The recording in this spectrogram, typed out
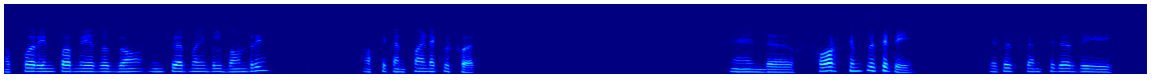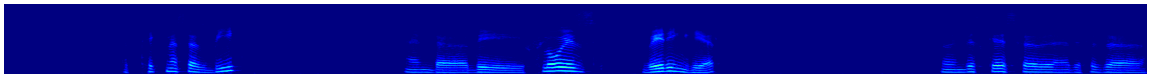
upper impermeable impermeable boundary of the confined aquifer. And uh, for simplicity let us consider the the thickness as b and uh, the flow is varying here. So, in this case uh, this is a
